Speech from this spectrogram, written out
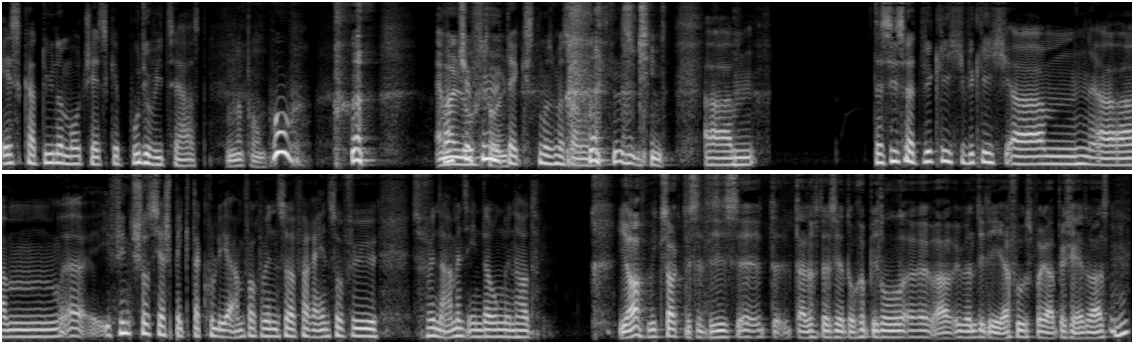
SK Dynamo České Budějovice heißt. Na. Puh, Einmal ganz schön Luft viel holen. Text, muss man sagen. das stimmt. ähm, das ist halt wirklich, wirklich, ähm, ähm, äh, ich finde es schon sehr spektakulär, einfach wenn so ein Verein so viel, so viel Namensänderungen hat. Ja, wie gesagt, das, das ist äh, dadurch, dass ich ja doch ein bisschen äh, über den DDR-Fußball auch Bescheid weiß, Mhm.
